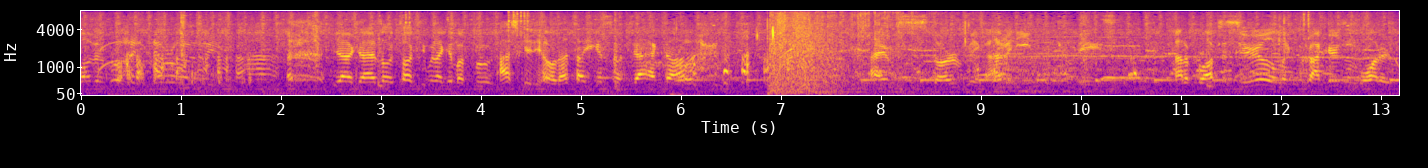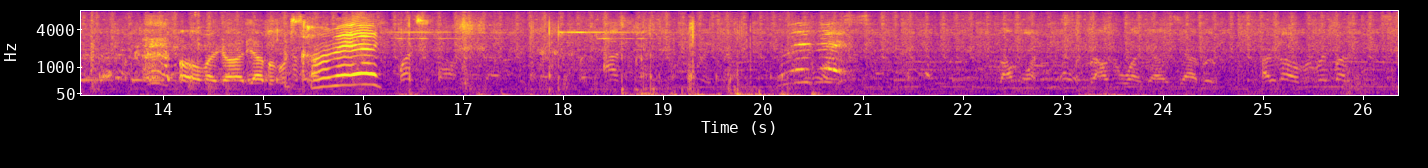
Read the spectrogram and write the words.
love it, bro. I never want to leave. yeah, guys. I'll talk to you when I get my food. Ask it, yo. That's how you get so jacked, huh? I am starving. I haven't eaten in two days. Had a box of cereal and like crackers and water. oh my god, yeah, but we're just Come in. much. Round one. Round one, guys. Yeah, but I don't know. We're right by the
